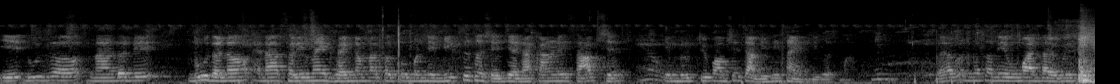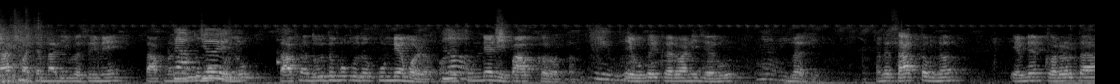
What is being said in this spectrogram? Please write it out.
એ દૂધના અંદર જે દૂધ અને એના શરીરમાં એક ઝાઇમ નામના તત્વો બંને મિક્સ થશે જેના કારણે સાપ છે એ મૃત્યુ પામશે ચાલીસથી સાઠ દિવસમાં. બરાબર? ને તમે એવું માનતા હોય કે નાગ પાચનના દિવસે મેં સાપનું દૂધ. મૂકું છું સાપનું દૂધ મૂકું તો પુણ્ય મળે. અને. પુણ્ય નહીં પાપ કરો તમે. એવું. કંઈ કરવાની જરૂર નથી. અને સાપ તમને એમને એમ કરડતા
